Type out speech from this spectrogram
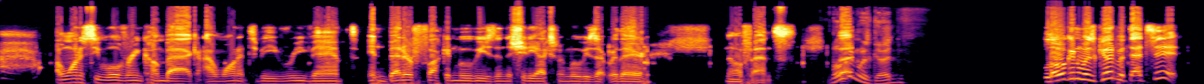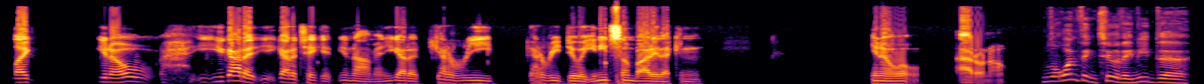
I want to see Wolverine come back, and I want it to be revamped in better fucking movies than the shitty X Men movies that were there. No offense. Logan was good. Logan was good, but that's it. Like, you know, you gotta you gotta take it. You know, man, you gotta you gotta re gotta redo it. You need somebody that can, you know, I don't know. The one thing too, they need to,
